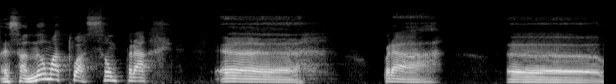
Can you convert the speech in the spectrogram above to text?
essa não atuação para é, para é,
